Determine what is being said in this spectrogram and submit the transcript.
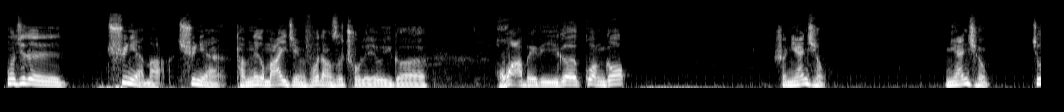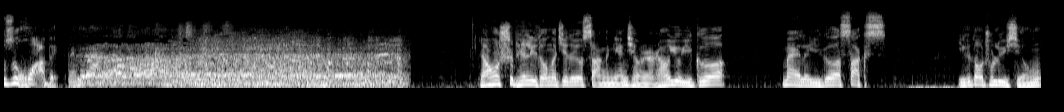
我记得去年吧，去年他们那个蚂蚁金服当时出了有一个花呗的一个广告，说年轻，年轻就是花呗。然后视频里头我记得有三个年轻人，然后有一个买了一个萨克斯，一个到处旅行，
